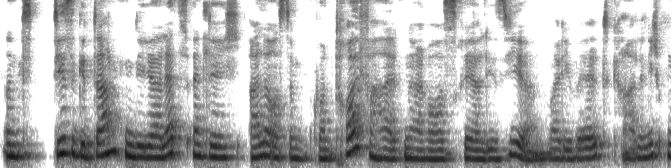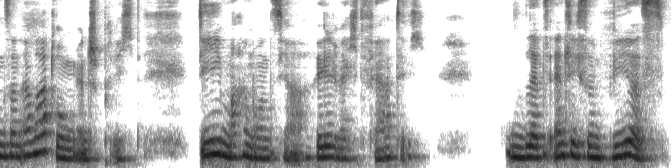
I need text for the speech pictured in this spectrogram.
Und diese Gedanken, die ja letztendlich alle aus dem Kontrollverhalten heraus realisieren, weil die Welt gerade nicht unseren Erwartungen entspricht, die machen uns ja regelrecht fertig. Und letztendlich sind wir es,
